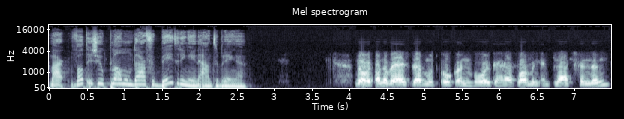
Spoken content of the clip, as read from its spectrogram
Maar wat is uw plan om daar verbeteringen in aan te brengen? Nou, het onderwijs, daar moet ook een behoorlijke hervorming in plaatsvinden.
